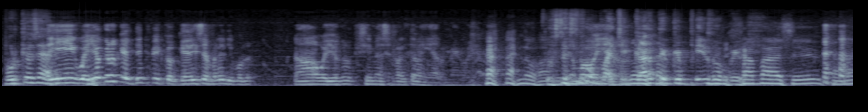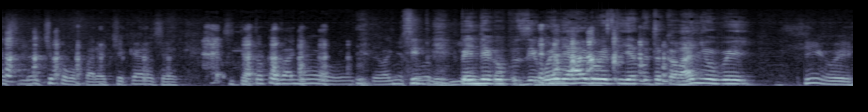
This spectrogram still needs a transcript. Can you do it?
¿Por qué, o sea, Sí, güey, yo creo que el típico que dice Freddy. por- No, güey, yo creo que sí me hace falta bañarme, güey. no, pues es como para checarte o qué pedo, güey? Jamás, eh, jamás lo he hecho como para checar, o sea, si te toca baño, te bañas Sí, todos los días. pendejo, pues si huele algo es que ya te toca baño, güey. Sí, güey.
